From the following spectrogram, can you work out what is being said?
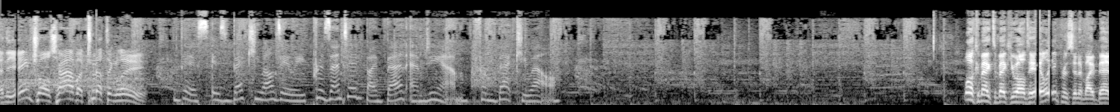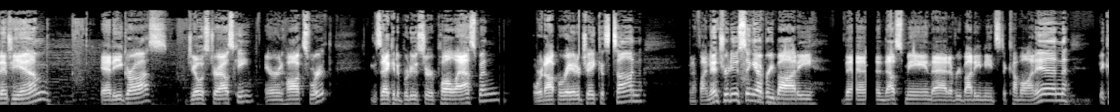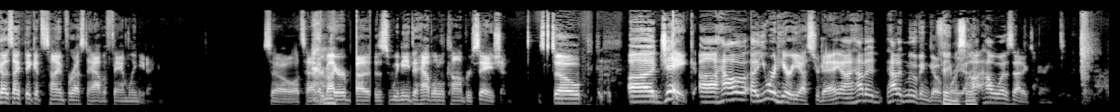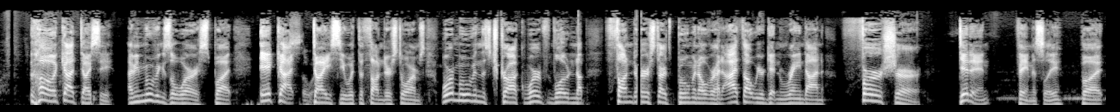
And the Angels have a 2 0 lead. This is BetQL Daily, presented by BetMGM from BetQL. Welcome back to BetQL Daily, presented by BetMGM. Ed Egros, Joe Ostrowski, Aaron Hawksworth, executive producer Paul Aspen, board operator Jake Hassan. And if I'm introducing everybody, then that must mean that everybody needs to come on in because I think it's time for us to have a family meeting. So let's have everybody here because we need to have a little conversation. So, uh, Jake, uh, how uh, you weren't here yesterday? Uh, how did how did moving go Famously. for you? How, how was that experience? Oh, it got dicey. I mean, moving's the worst, but it got dicey with the thunderstorms. We're moving this truck. We're loading up. Thunder starts booming overhead. I thought we were getting rained on for sure. Didn't, famously, but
